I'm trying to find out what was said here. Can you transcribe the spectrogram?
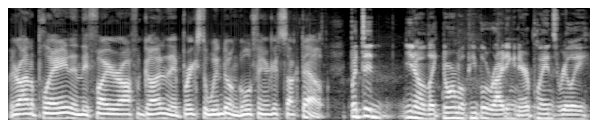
They're on a plane and they fire off a gun and it breaks the window and Goldfinger gets sucked out. But did you know like normal people riding in airplanes really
